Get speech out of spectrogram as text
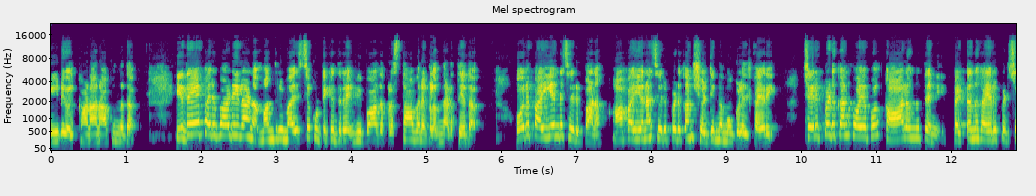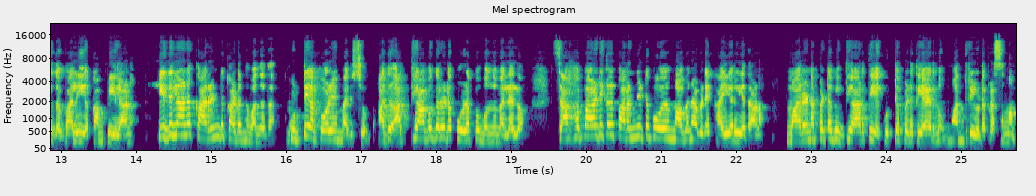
വീഡിയോയിൽ കാണാനാകുന്നത്. ഇതേ പരിപാടിയിലാണ് മന്ത്രി മരിച്ച കുട്ടിക്കെതിരെ വിവാദ പ്രസ്താവനകളും നടത്തിയത്. ഒരു പയ്യന്റെ ചെരുപ്പാണ്. ആ പയ്യന ചെരുപ്പെടുക്കാൻ ഷെഡിന്റെ മുകളിൽ കയറി. ചെരുപ്പെടുക്കാൻ പോയപ്പോൾ കാലൊന്ന് തന്നെ. പെട്ടെന്ന് കയറി പിടിച്ചത് വലിയ കമ്പിയിലാണ്. ഇതിലാണ് കറണ്ട് കടന്നു വന്നത്. കുട്ടി അപ്പോഴേ മരിച്ചു. അത് അധ്യാപകരുടെ കുഴപ്പമൊന്നുമല്ലല്ലോ. സഹപാഠികൾ പറഞ്ഞിട്ട് പോലും അവൻ അവിടെ കയറിയതാണ്. മരണപ്പെട്ട വിദ്യാർത്ഥിയെ കുറ്റപ്പെടുത്തിയായിരുന്നു മന്ത്രിയുടെ പ്രസംഗം.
